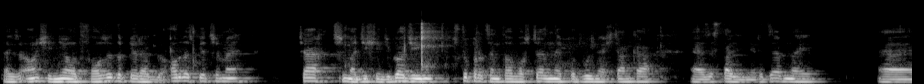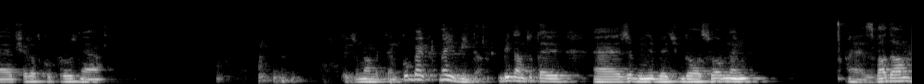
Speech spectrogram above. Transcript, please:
Także on się nie otworzy, dopiero jak go odbezpieczymy. Ciach trzyma 10 godzin, stuprocentowo szczelny, podwójna ścianka ze stali nierdzewnej, w środku próżnia. Także mamy ten kubek, no i bidon. Bidon tutaj, e, żeby nie być gołosłownym, e, z wodą,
